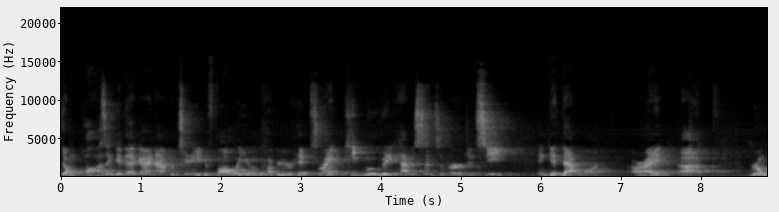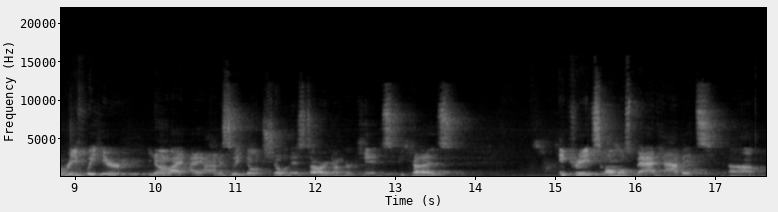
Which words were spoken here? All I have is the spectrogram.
Don't pause and give that guy an opportunity to follow you and cover your hips, right? Keep moving, have a sense of urgency, and get that one, all right? Uh, real briefly here, you know, I, I honestly don't show this to our younger kids because it creates almost bad habits. Um,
